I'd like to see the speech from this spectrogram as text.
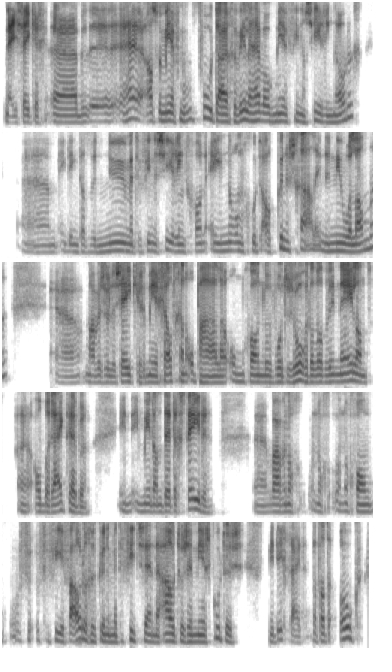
Nee, zeker. Eh, eh, als we meer vo- voertuigen willen, hebben we ook meer financiering nodig. Ehm, ik denk dat we nu met de financiering gewoon enorm goed al kunnen schalen in de nieuwe landen. Eh, maar we zullen zeker meer geld gaan ophalen om gewoon ervoor te zorgen dat wat we in Nederland eh, al bereikt hebben in, in meer dan 30 steden, eh, waar we nog, nog, nog gewoon ver- verviervoudigen kunnen met de fietsen en de auto's en meer scooters, meer dichtheid, dat dat ook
